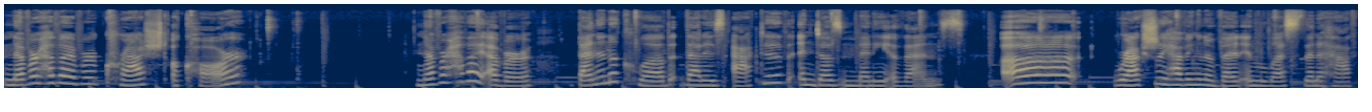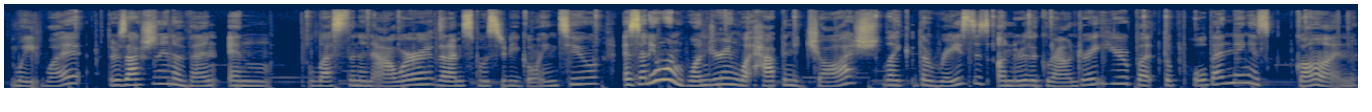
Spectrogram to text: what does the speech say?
Never have I ever crashed a car. Never have I ever been in a club that is active and does many events. Uh, we're actually having an event in less than a half. Wait, what? There's actually an event in less than an hour that I'm supposed to be going to. Is anyone wondering what happened to Josh? Like, the race is under the ground right here, but the pole bending is gone.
